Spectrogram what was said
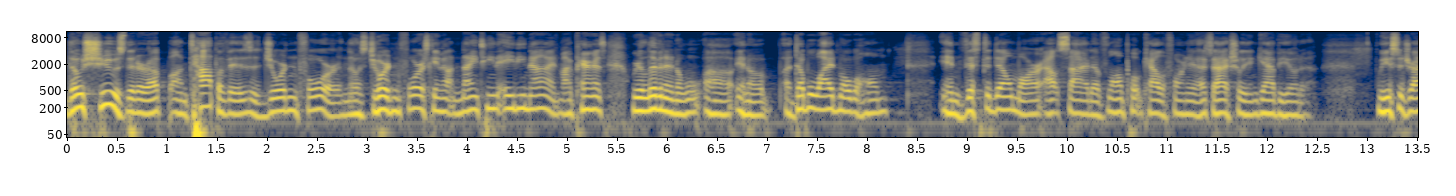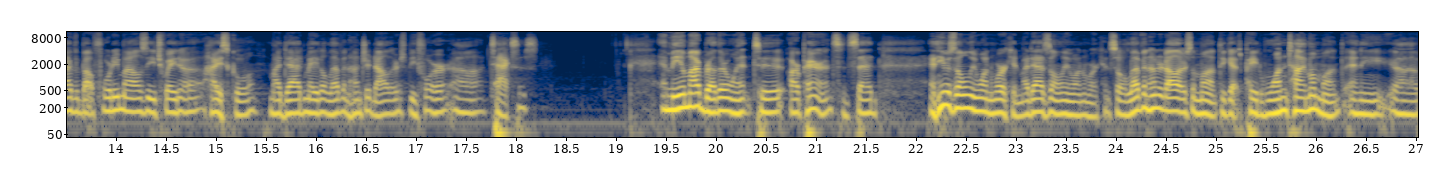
Those shoes that are up on top of it is a Jordan 4, and those Jordan 4s came out in 1989. My parents, we were living in a, uh, in a, a double wide mobile home in Vista Del Mar outside of Lompoc, California. That's actually in Gaviota. We used to drive about 40 miles each way to high school. My dad made $1,100 before uh, taxes. And me and my brother went to our parents and said, and he was the only one working. My dad's the only one working. So eleven hundred dollars a month. He gets paid one time a month, and he uh,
